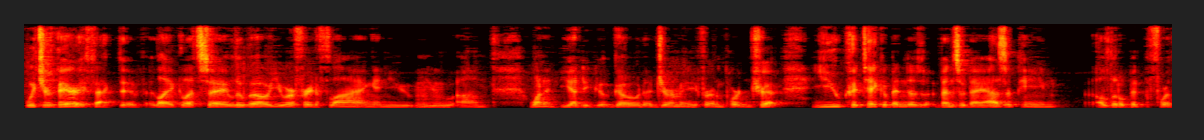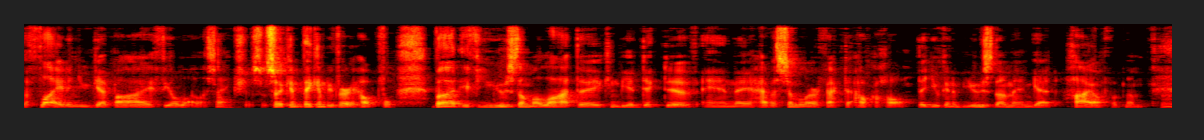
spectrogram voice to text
which are very effective. Like let's say Lubo, you were afraid of flying and you mm-hmm. you um, wanted you had to go, to Germany for an important trip. You could take a benzodiazepine a little bit before the flight and you get by, feel a lot less anxious. So it can, they can be very helpful. But if you use them a lot, they can be addictive and they have a similar effect to alcohol that you can abuse them and get high off of them. Hmm.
